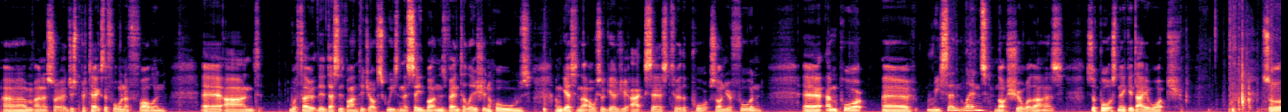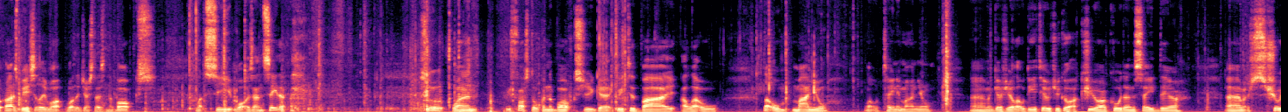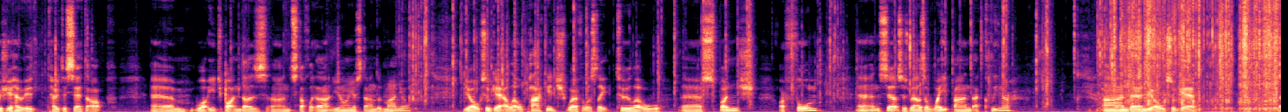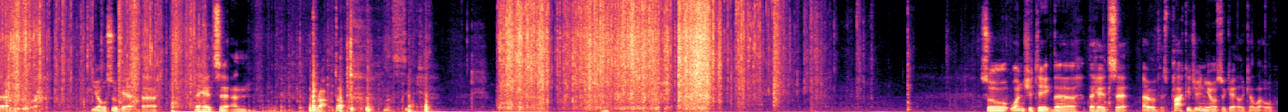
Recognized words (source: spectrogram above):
um, and it sort of just protects the phone if fallen, uh, and without the disadvantage of squeezing the side buttons, ventilation holes. I'm guessing that also gives you access to the ports on your phone. Uh, import uh, resin lens, not sure what that is. Supports naked eye watch. So that's basically what, what the gist is in the box. Let's see what is inside it. So when we first open the box you get greeted by a little little manual, little tiny manual. Um, it gives you a little details. You've got a QR code inside there. Um, it shows you how to how to set it up um, what each button does and stuff like that, you know, your standard manual. You also get a little package with it looks like two little uh, sponge or foam uh, inserts as well as a wipe and a cleaner. And then you also get the, you also get the, the headset and wrapped up. Let's see. So once you take the, the headset out of this packaging, you also get like a little,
